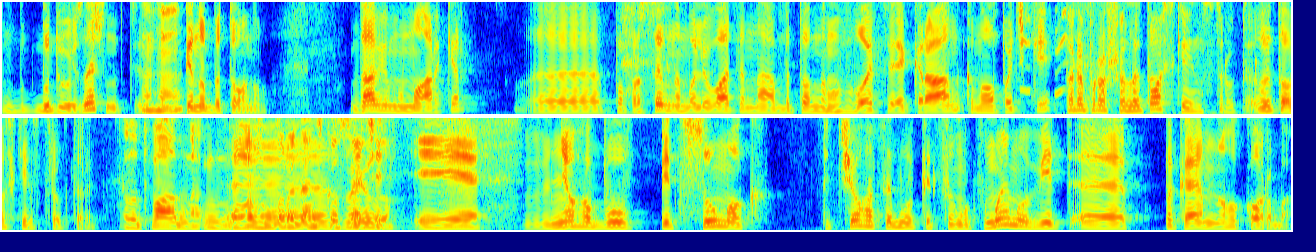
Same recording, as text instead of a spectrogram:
будую, знаєш, ну, з Мгм. пінобетону. Дав йому маркер, е, попросив намалювати на бетонному блоці екран, кнопочки. Перепрошую, литовський інструктор. Литовські інструктори. Литва належить до Радянського Союзу. І в нього був підсумок. Від чого це був підсумок? По-моєму, від е, ПКМного короба.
